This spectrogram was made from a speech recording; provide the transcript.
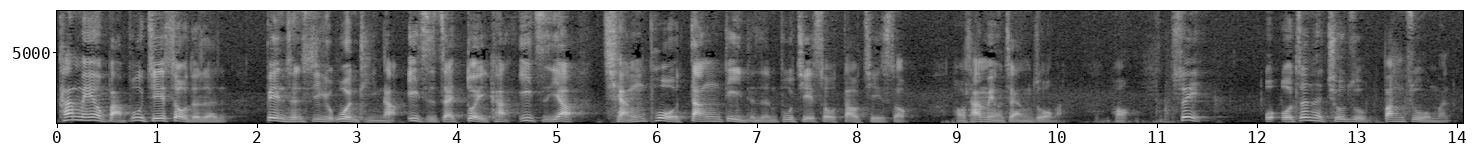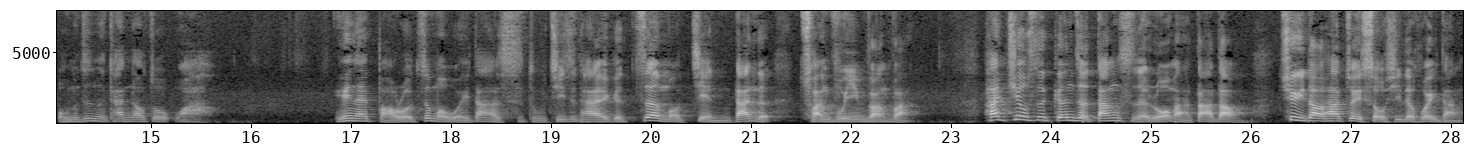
他没有把不接受的人变成是一个问题，然后一直在对抗，一直要强迫当地的人不接受到接受。好，他没有这样做嘛。好，所以。我我真的求主帮助我们，我们真的看到说，哇，原来保罗这么伟大的使徒，其实他有一个这么简单的传福音方法，他就是跟着当时的罗马大道，去到他最熟悉的会堂，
